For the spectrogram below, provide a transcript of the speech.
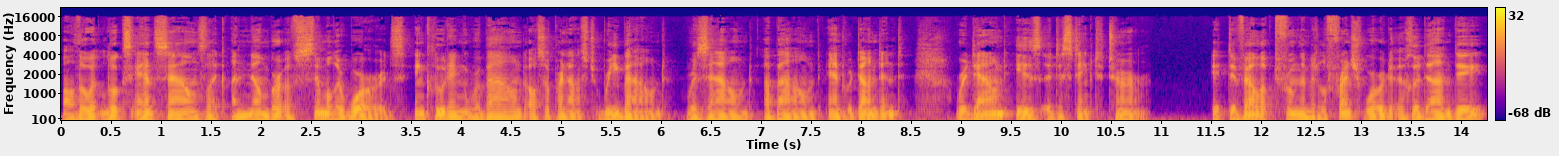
Although it looks and sounds like a number of similar words, including rebound, also pronounced rebound, resound, abound, and redundant, redound is a distinct term. It developed from the Middle French word redunder,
